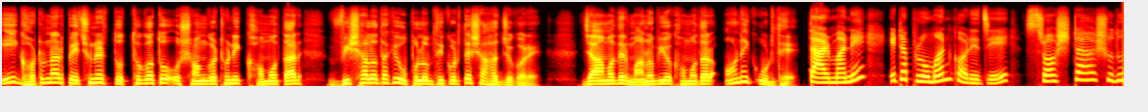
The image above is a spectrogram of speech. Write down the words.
এই ঘটনার পেছনের তথ্যগত ও সাংগঠনিক ক্ষমতার বিশালতাকে উপলব্ধি করতে সাহায্য করে যা আমাদের মানবীয় ক্ষমতার অনেক ঊর্ধ্বে। তার মানে এটা প্রমাণ করে যে স্রষ্টা শুধু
